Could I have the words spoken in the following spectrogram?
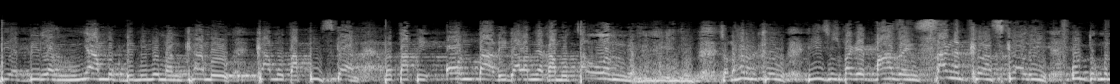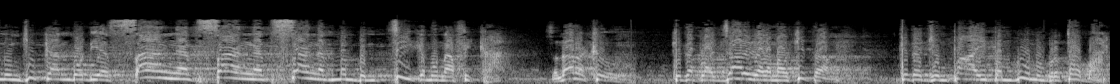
Dia bilang nyamuk di minuman kamu kamu tapiskan. Tetapi onta di dalamnya kamu telan saudaraku Yesus pakai bahasa yang sangat keras sekali untuk menunjukkan bahwa dia sangat sangat sangat membenci kemunafikan. Saudaraku kita pelajari dalam Alkitab kita jumpai pembunuh bertobat.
